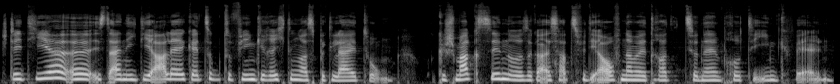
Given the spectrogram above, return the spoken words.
steht hier, äh, ist eine ideale Ergänzung zu vielen Gerichten als Begleitung. Geschmackssinn oder sogar Ersatz für die Aufnahme traditionellen Proteinquellen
